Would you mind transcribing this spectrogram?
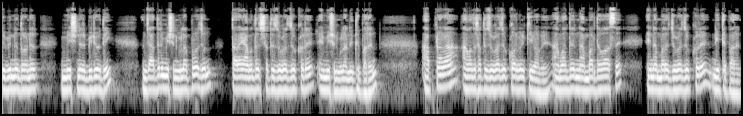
বিভিন্ন ধরনের মেশিনের ভিডিও দিই। যাদের মেশিনগুলো প্রয়োজন, তারাই আমাদের সাথে যোগাযোগ করে এই মেশিনগুলা নিতে পারেন। আপনারা আমাদের সাথে যোগাযোগ করবেন কীভাবে? আমাদের নাম্বার দেওয়া আছে। এই নাম্বারে যোগাযোগ করে নিতে পারেন।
